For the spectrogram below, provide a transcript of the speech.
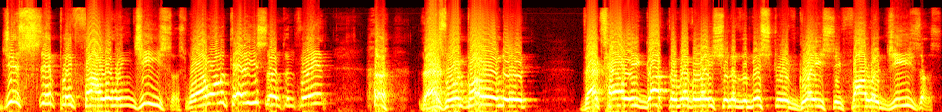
Just simply following Jesus. Well, I want to tell you something, friend. That's what Paul did. That's how he got the revelation of the mystery of grace. He followed Jesus.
